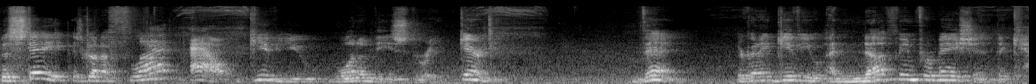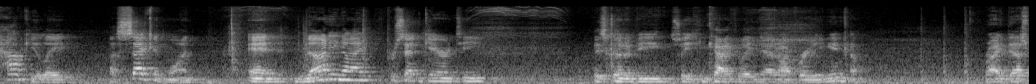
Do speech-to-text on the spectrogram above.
the state is going to flat out give you one of these three, guaranteed. Then they're going to give you enough information to calculate a second one and 99% guarantee is going to be so you can calculate net operating income. Right? That's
